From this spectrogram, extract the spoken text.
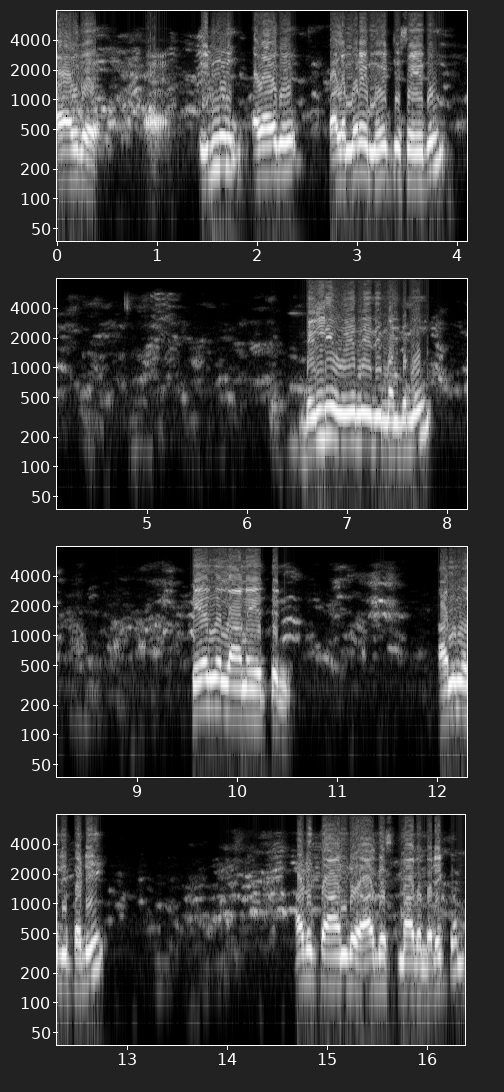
அதாவது இன்னும் அதாவது பலமுறை முயற்சி செய்தும் டெல்லி உயர்நீதிமன்றமும் தேர்தல் ஆணையத்தின் அனுமதிப்படி அடுத்த ஆண்டு ஆகஸ்ட் மாதம் வரைக்கும்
